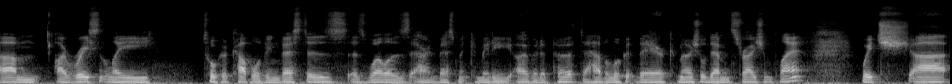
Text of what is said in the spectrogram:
Um, I recently took a couple of investors as well as our investment committee over to Perth to have a look at their commercial demonstration plant, which uh,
